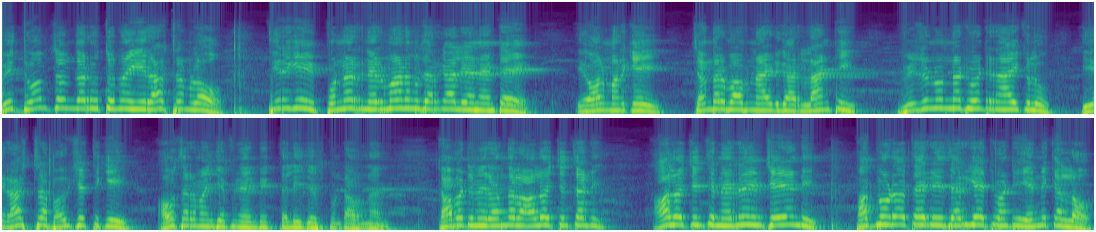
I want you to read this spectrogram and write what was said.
విధ్వంసం జరుగుతున్న ఈ రాష్ట్రంలో తిరిగి పునర్నిర్మాణం జరగాలి అని అంటే ఇవాళ మనకి చంద్రబాబు నాయుడు గారు లాంటి విజన్ ఉన్నటువంటి నాయకులు ఈ రాష్ట్ర భవిష్యత్తుకి అవసరమని చెప్పి నేను మీకు తెలియజేసుకుంటా ఉన్నాను. కాబట్టి మీరందరూ ఆలోచించండి. ఆలోచించి నిర్ణయం చేయండి. పదమూడవ తేదీ జరిగేటువంటి ఎన్నికల్లో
